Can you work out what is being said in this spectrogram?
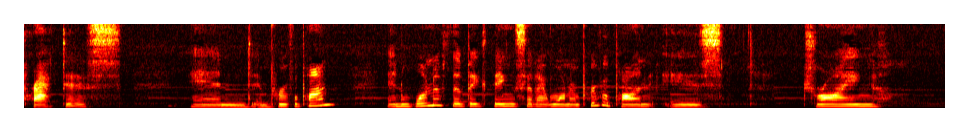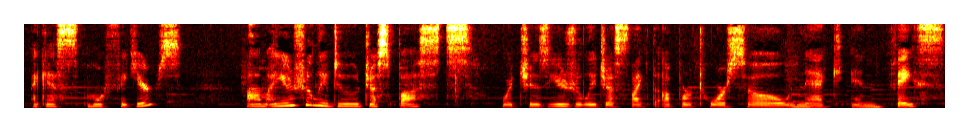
practice and improve upon. And one of the big things that I want to improve upon is drawing, I guess, more figures. Um, I usually do just busts, which is usually just like the upper torso, neck, and face.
